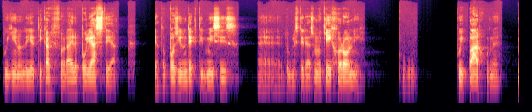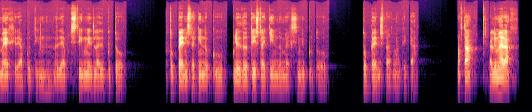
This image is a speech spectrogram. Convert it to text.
που γίνονται γιατί κάποια φορά είναι πολύ αστεία για το πώς γίνονται εκτιμήσεις ε, των πληστηριασμών και οι χρόνοι που, που υπάρχουν μέχρι από, την, δηλαδή από τη στιγμή δηλαδή που το, που το παίρνεις το ακίνητο, που πλειοδοτείς το ακίνητο μέχρι τη στιγμή που το, το παίρνεις πραγματικά. Αυτά. Καλημέρα.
